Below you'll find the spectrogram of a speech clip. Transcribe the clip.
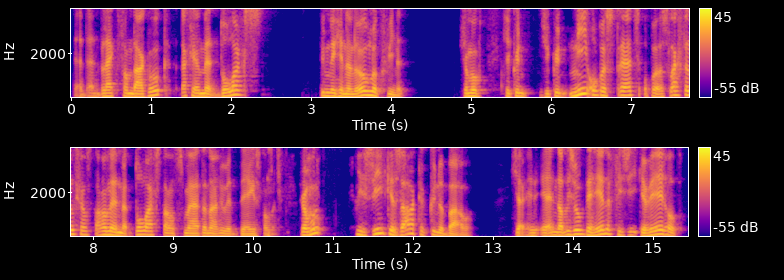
het blijkt vandaag ook dat je met dollars kun je geen oorlog winnen. Je, mag, je, kunt, je kunt niet op een strijd, op een slagveld gaan staan en met dollars staan smijten naar je tegenstander. Je moet fysieke zaken kunnen bouwen. Ja, en dat is ook de hele fysieke wereld.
